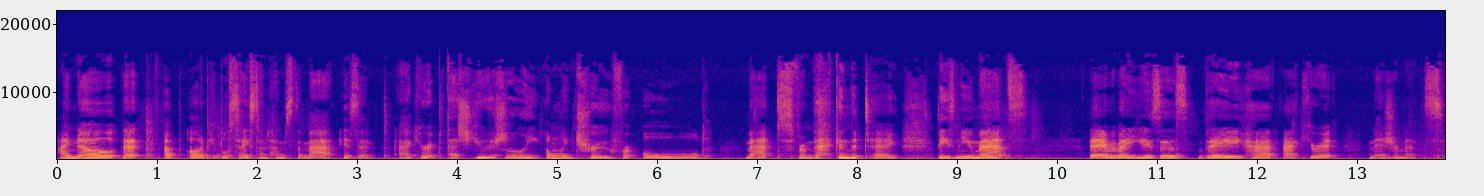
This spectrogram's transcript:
I know that a lot of people say sometimes the mat isn't accurate, but that's usually only true for old mats from back in the day. These new mats that everybody uses, they have accurate measurements.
